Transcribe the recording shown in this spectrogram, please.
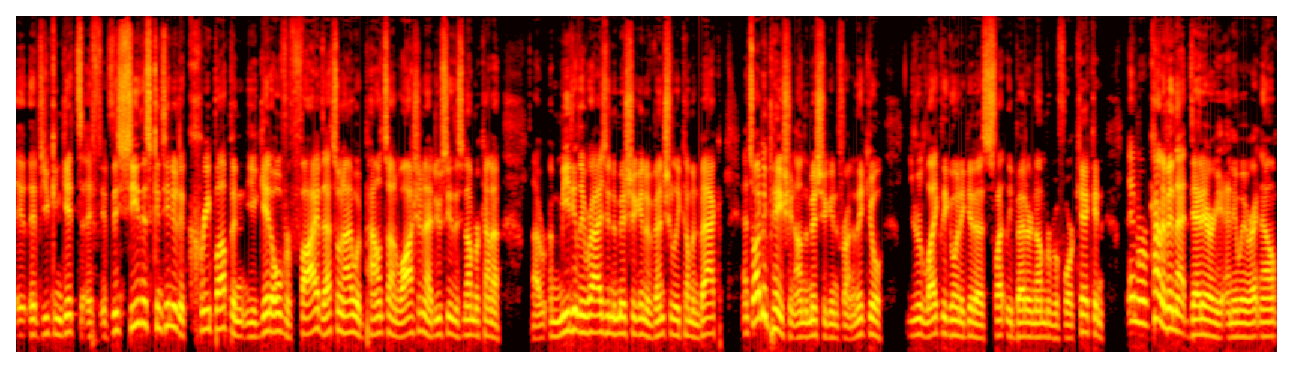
if you can get if if they see this continue to creep up and you get over five, that's when I would pounce on Washington. I do see this number kind of uh, immediately rising to Michigan, eventually coming back. And so I'd be patient on the Michigan front. I think you'll you're likely going to get a slightly better number before kick, and and we're kind of in that dead area anyway right now.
